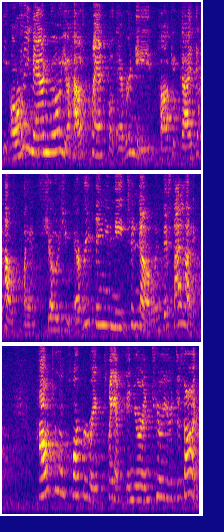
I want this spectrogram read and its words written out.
The only manual your houseplants will ever need, Pocket Guide to Houseplants, shows you everything you need to know, and this I like how to incorporate plants in your interior design.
